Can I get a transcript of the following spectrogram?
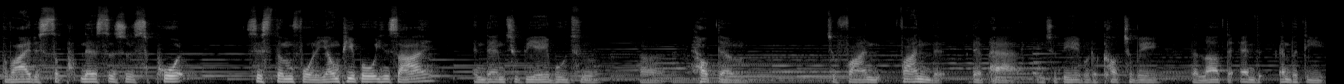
provide the necessary support system for the young people inside, and then to be able to uh, help them to find, find the, their path and to be able to cultivate the love, the empathy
